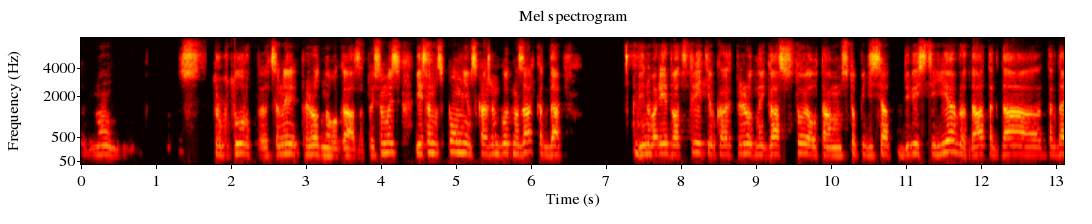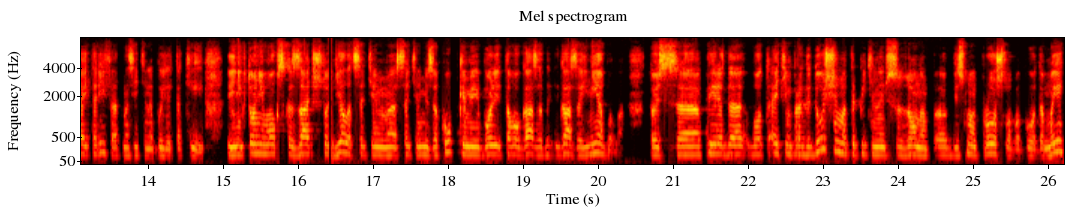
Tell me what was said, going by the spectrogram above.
ну, структур цены природного газа. То есть мы, если мы вспомним, скажем, год назад, когда в январе 23-го, когда природный газ стоил там 150-200 евро, да, тогда, тогда и тарифы относительно были такие. И никто не мог сказать, что делать с, этим, с этими закупками, и более того, газа, газа и не было. То есть э, перед э, вот этим предыдущим отопительным сезоном э, весной прошлого года мы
